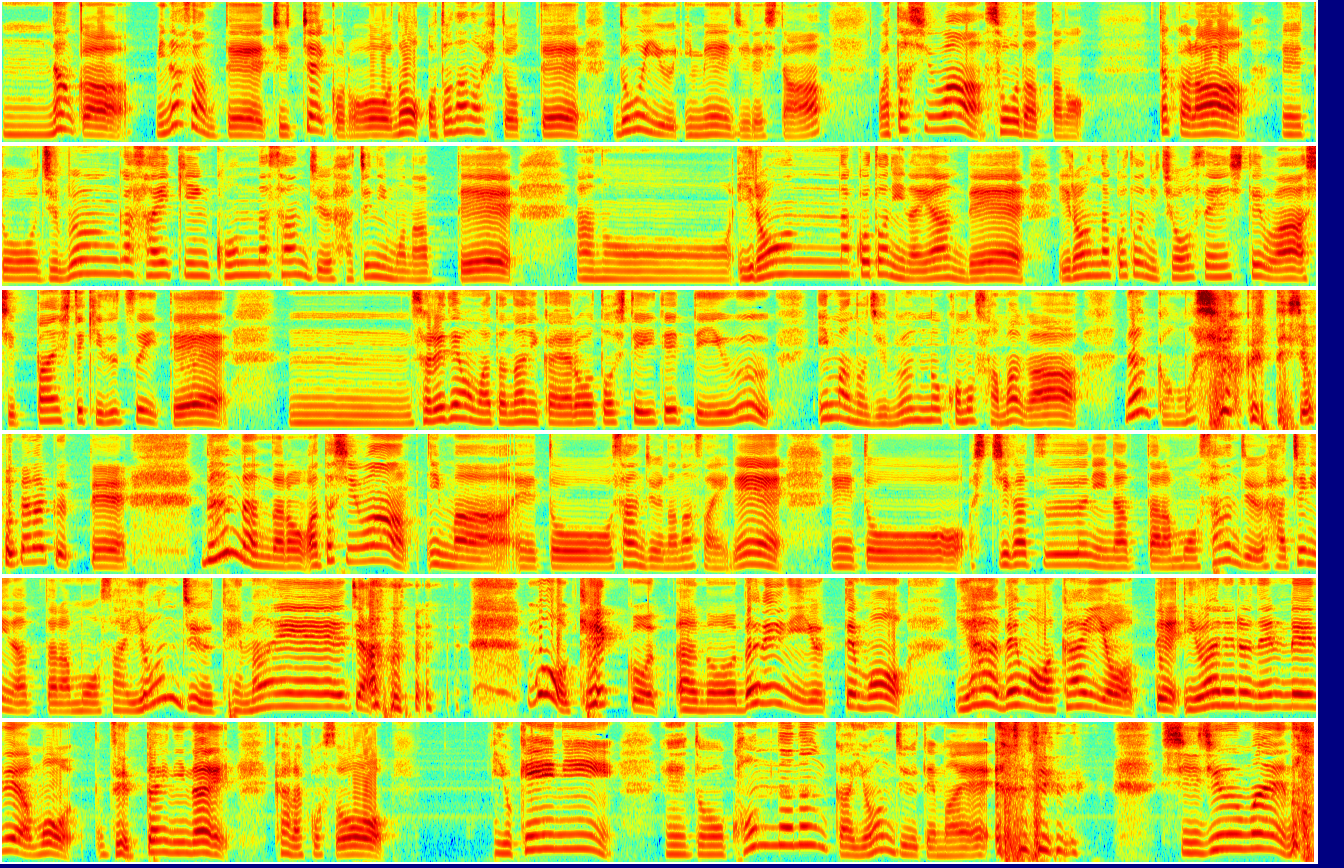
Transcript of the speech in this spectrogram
うんなんか皆さんってちっちゃい頃の大人の人ってどういうイメージでした？私はそうだったの。だから、えーと、自分が最近こんな38にもなって、あのー、いろんなことに悩んでいろんなことに挑戦しては失敗して傷ついてそれでもまた何かやろうとしていてっていう今の自分のこの様がなんか面白くってしょうがなくって何なんだろう私は今、えーと、37歳で、えーと、7月になったらもう38になったらもうさ40手前じゃん。もう結構あの誰に言っても「いやでも若いよ」って言われる年齢ではもう絶対にないからこそ余計に、えーと、こんななんか40手前 40前の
